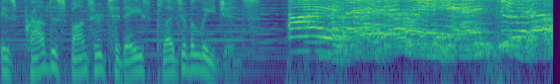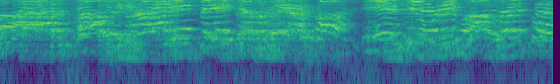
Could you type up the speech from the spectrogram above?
is proud to sponsor today's Pledge of Allegiance. I pledge allegiance to the flag of the United States of America and to the republic for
